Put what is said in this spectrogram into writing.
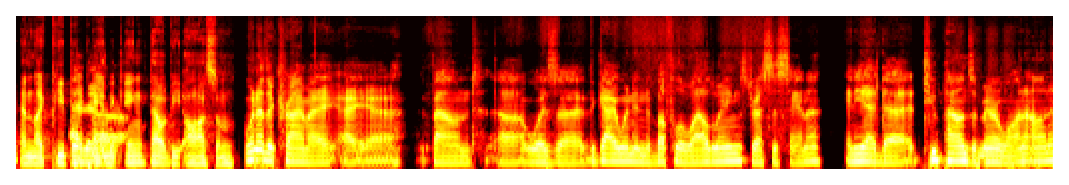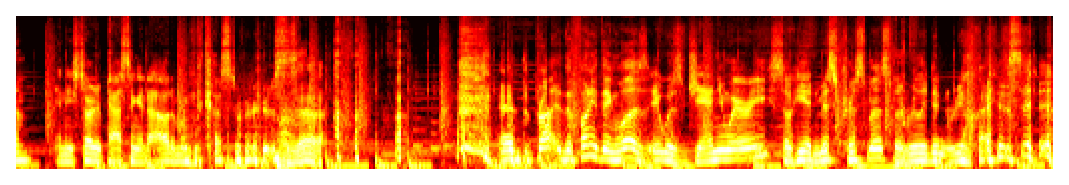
and like people I know. panicking. That would be awesome. One other crime I, I uh, found uh, was uh, the guy went into Buffalo Wild Wings dressed as Santa, and he had uh, two pounds of marijuana on him, and he started passing it out among the customers. Oh, yeah. and the pro- the funny thing was, it was January, so he had missed Christmas, but really didn't realize it.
